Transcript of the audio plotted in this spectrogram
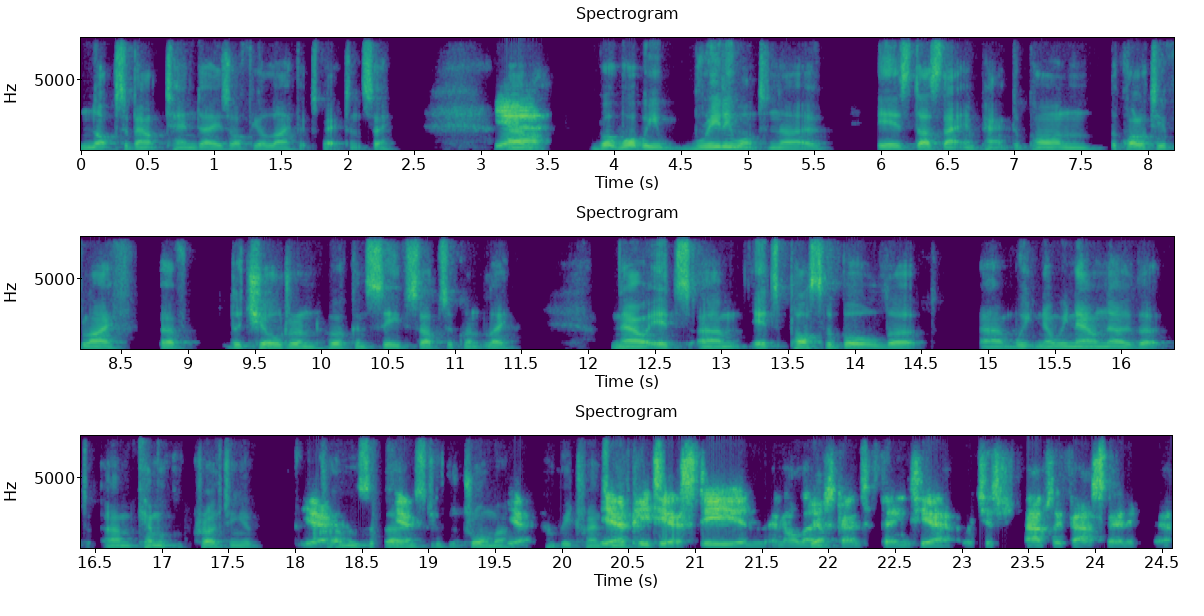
knocks about 10 days off your life expectancy. Yeah. Um, but what we really want to know is does that impact upon the quality of life of the children who are conceived subsequently? Now, it's um, it's possible that um, we you know we now know that um, chemical coating of yeah. chromosomes yeah. due to trauma yeah. can be transmitted. Yeah, PTSD and, and all those kinds of things. Yeah, which is absolutely fascinating. Yeah.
